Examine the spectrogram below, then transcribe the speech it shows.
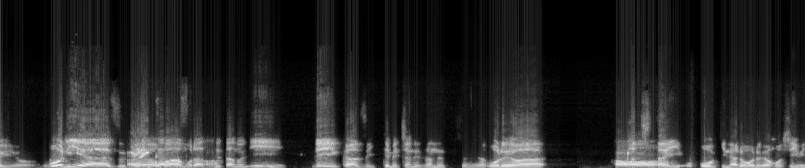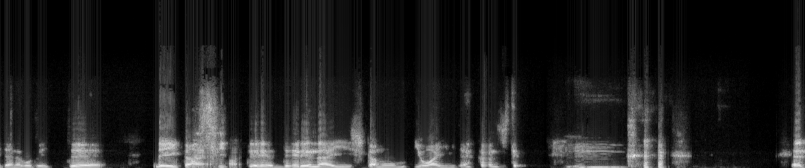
よ。ウォリアーズからオファーもらってたのに、レイカーズ行ってめっちゃ値段になってたんだ俺は勝ちたい大きなロールが欲しいみたいなこと言って、レイカーズ行って出れない、しかも弱いみたいな感じで。うん え、違っ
